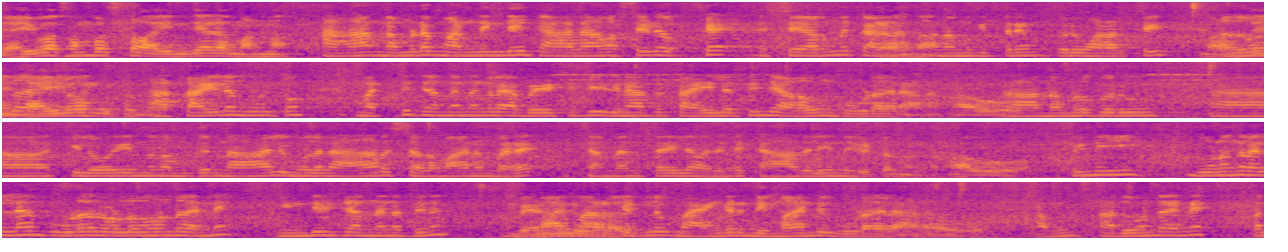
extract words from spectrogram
ജൈവ സമ്പുഷ്ടമാണ് ഇന്ത്യയുടെ മണ്ണ്. ആ നമ്മുടെ മണ്ണിന്റെയും കാലാവസ്ഥയുടെ ഒക്കെ ചേർന്നിട്ടാണ് നമുക്ക് ഇത്രയും ഒരു വളർച്ച. അതുകൊണ്ട് ആ തൈലം ഇപ്പം മറ്റ് ചന്ദനങ്ങളെ അപേക്ഷിച്ച് ഇതിനകത്ത് തൈലത്തിന്റെ അളവും കൂടുതലാണ്. നമ്മൾക്കൊരു കിലോയിൽ നിന്ന് നമുക്ക് നാല് മുതൽ ആറ് ശതമാനം വരെ ചന്ദന തൈലം അതിന്റെ കാതലിൽ നിന്ന് കിട്ടുന്നുണ്ട്. പിന്നെ ഈ ഗുണങ്ങളെല്ലാം കൂടുതലുള്ളത് കൊണ്ട് തന്നെ ഇന്ത്യൻ ചന്ദനത്തിന് വേൾഡ് മാർക്കറ്റിൽ ഭയങ്കര ഡിമാൻഡ് കൂടുതലാണ്. അപ്പം അതുകൊണ്ട് തന്നെ ഇപ്പൊ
